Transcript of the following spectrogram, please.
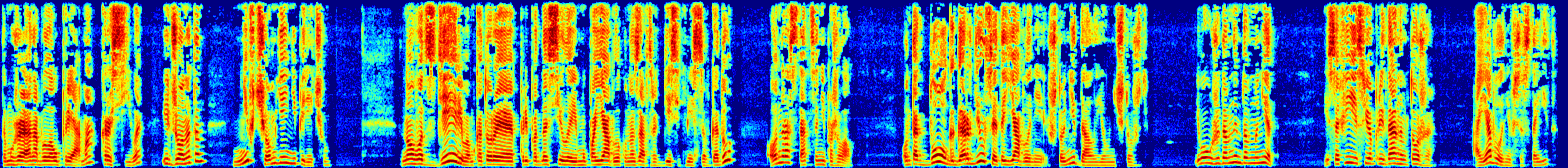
К тому же она была упряма, красива, и Джонатан ни в чем ей не перечил. Но вот с деревом, которое преподносило ему по яблоку на завтрак десять месяцев в году, он расстаться не пожелал. Он так долго гордился этой яблоней, что не дал ее уничтожить. Его уже давным-давно нет, и Софии с ее приданым тоже, а яблоня все стоит.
